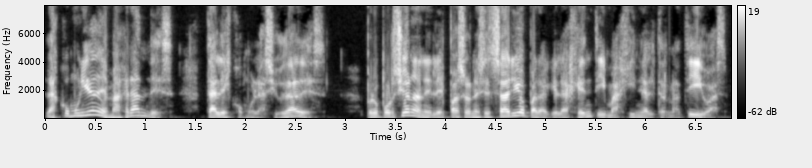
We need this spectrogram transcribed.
Las comunidades más grandes, tales como las ciudades, proporcionan el espacio necesario para que la gente imagine alternativas,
